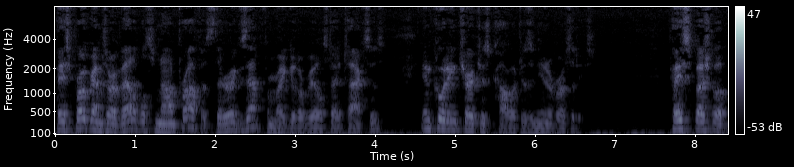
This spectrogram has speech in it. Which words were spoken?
PACE programs are available to nonprofits that are exempt from regular real estate taxes, including churches, colleges, and universities. PACE special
